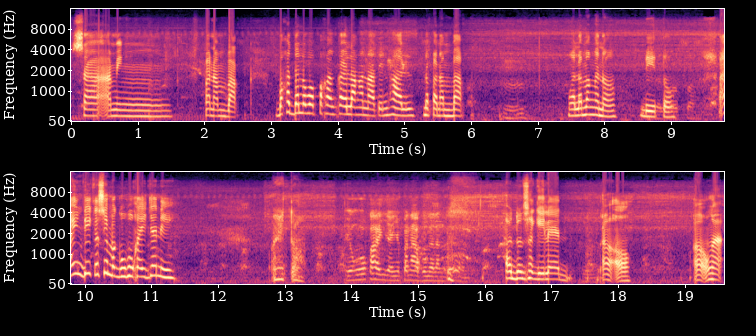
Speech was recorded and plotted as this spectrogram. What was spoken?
sa aming panambak. Baka dalawa pa kang kailangan natin, hal, na panambak. Malamang ano, dito. Ay, hindi kasi maghuhukay dyan eh. Ay, ito. Yung hukay niya, yung panabo na lang doon. Ah, doon sa gilid. Oo. Oo nga.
